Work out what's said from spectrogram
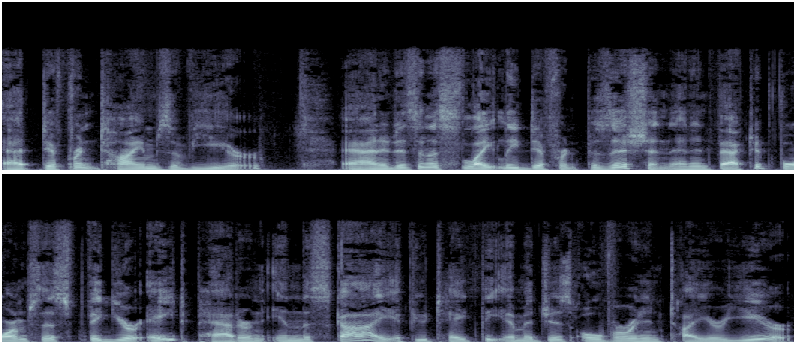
at different times of year and it is in a slightly different position. And in fact, it forms this figure eight pattern in the sky if you take the images over an entire year.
